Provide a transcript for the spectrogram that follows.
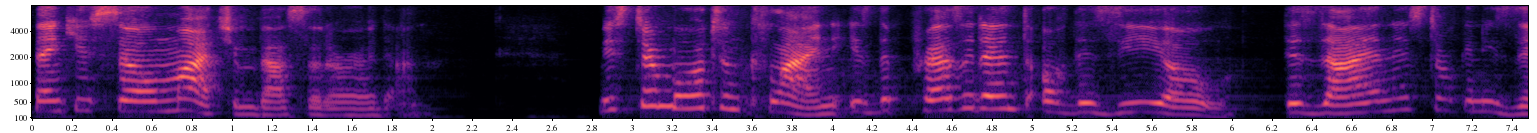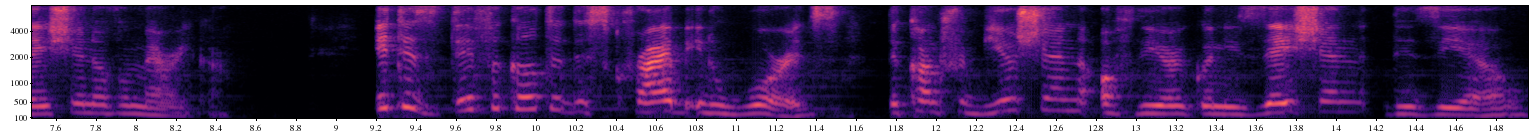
Thank you so much, Ambassador Erdan. Mr. Morton Klein is the president of the ZO, the Zionist Organization of America. It is difficult to describe in words the contribution of the organization, the ZO.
